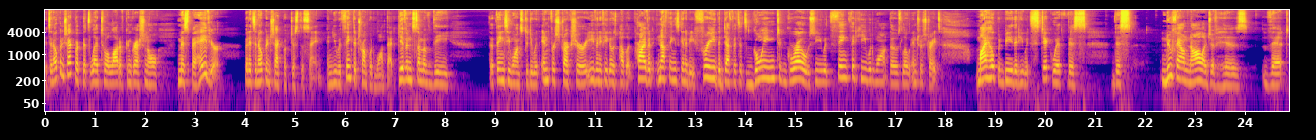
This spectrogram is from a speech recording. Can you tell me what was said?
It's an open checkbook that's led to a lot of congressional misbehavior, but it's an open checkbook just the same. And you would think that Trump would want that, given some of the the things he wants to do with infrastructure, even if he goes public private, nothing's going to be free. The deficit's going to grow. So you would think that he would want those low interest rates. My hope would be that he would stick with this, this newfound knowledge of his that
